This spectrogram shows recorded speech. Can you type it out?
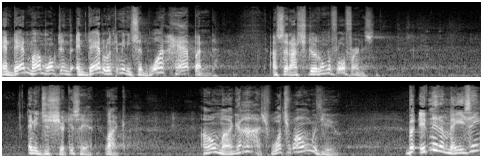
And dad and mom walked in, and dad looked at me and he said, What happened? I said, I stood on the floor furnace. And he just shook his head, like, Oh my gosh, what's wrong with you? But isn't it amazing?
